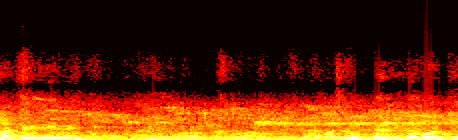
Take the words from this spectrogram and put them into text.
হাত থেকে নিয়ে নিন রূপটা নিতে বলছি।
